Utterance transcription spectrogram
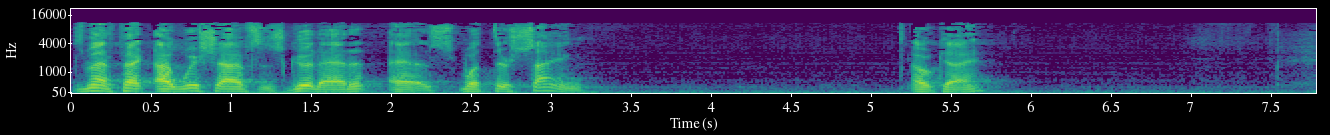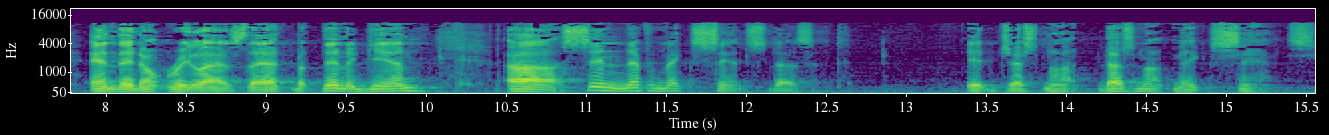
As a matter of fact, I wish I was as good at it as what they're saying. Okay? And they don't realize that. But then again, uh, sin never makes sense, does it? It just not does not make sense.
